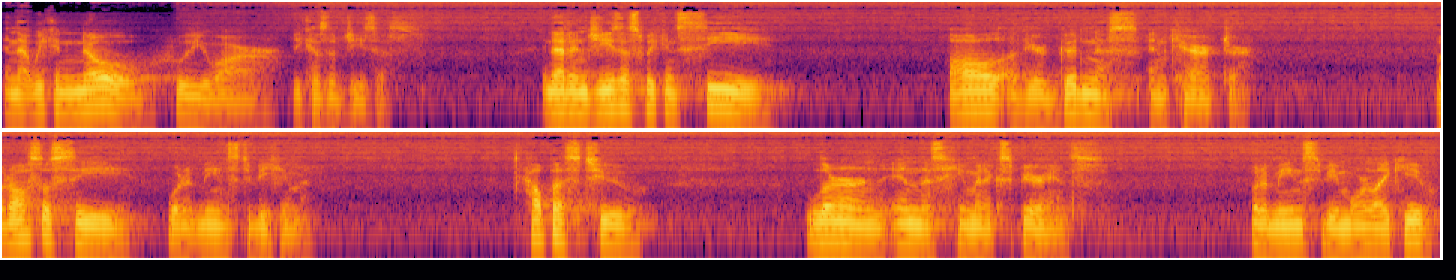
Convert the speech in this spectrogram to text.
and that we can know who you are because of Jesus. And that in Jesus we can see all of your goodness and character but also see what it means to be human. Help us to learn in this human experience what it means to be more like you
